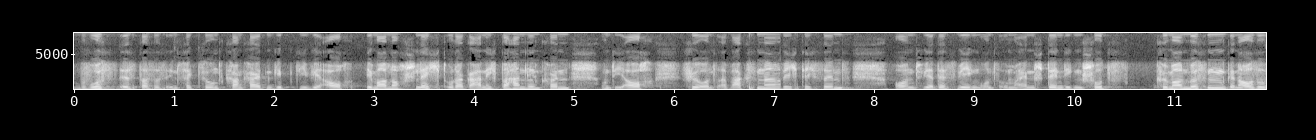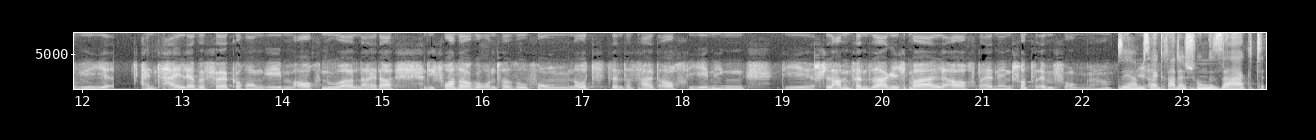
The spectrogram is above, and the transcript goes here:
bewusst ist, dass es Infektionskrankheiten gibt, die wir auch immer noch schlecht oder gar nicht behandeln können und die auch für uns Erwachsene wichtig sind. Und wir deswegen uns um einen ständigen Schutz kümmern müssen, genauso wie ein Teil der Bevölkerung eben auch nur leider die Vorsorgeuntersuchungen nutzt, sind das halt auch diejenigen, die schlampen, sage ich mal, auch bei den Schutzimpfungen. Ja. Sie haben es ja. ja gerade schon gesagt,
